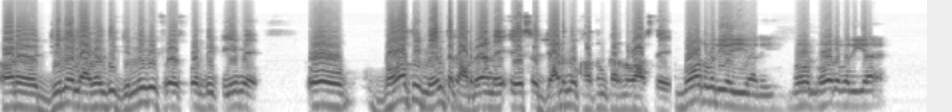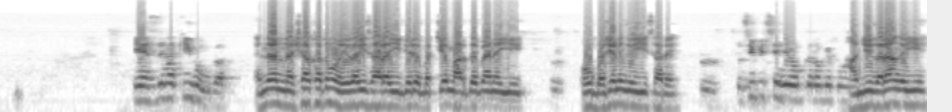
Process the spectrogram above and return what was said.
ਔਰ ਜ਼ਿਲ੍ਹੇ ਲੈਵਲ ਦੀ ਜਿੰਨੀ ਵੀ ਫਿਰੋਜ਼ਪੁਰ ਦੀ ਟੀਮ ਹੈ ਉਹ ਬਹੁਤ ਹੀ ਮਿਹਨਤ ਕਰ ਰਹੇ ਨੇ ਇਸ ਜੜ ਨੂੰ ਖਤਮ ਕਰਨ ਵਾਸਤੇ। ਬਹੁਤ ਵਧੀਆ ਜੀ ਯਾਰ ਬਹੁਤ ਬਹੁਤ ਵਧੀਆ। ਹੈ ਇਸ ਦੇ ਨਾਲ ਕੀ ਹੋਊਗਾ? ਇਹਨਾਂ ਦਾ ਨਸ਼ਾ ਖਤਮ ਹੋਏਗਾ ਜੀ ਸਾਰਾ ਜੀ ਜਿਹੜੇ ਬੱਚੇ ਮਰਦੇ ਪਏ ਨੇ ਜੀ ਉਹ ਬਚਣਗੇ ਜੀ ਸਾਰੇ। ਤੁਸੀਂ ਵੀ ਸਹਿਯੋਗ ਕਰੋਗੇ ਪੂਰਾ? ਹਾਂਜੀ ਕਰਾਂਗੇ ਜੀ।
